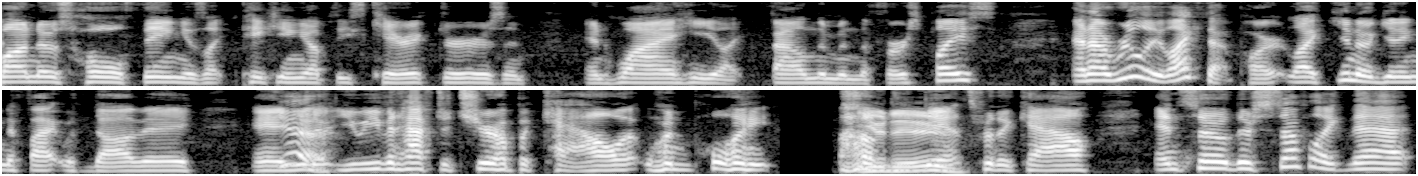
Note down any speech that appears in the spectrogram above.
Sylvando's whole thing is like picking up these characters and and why he like found them in the first place. And I really like that part, like you know, getting to fight with Dave, and you know, you even have to cheer up a cow at one point. Um, You do. dance for the cow, and so there's stuff like that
